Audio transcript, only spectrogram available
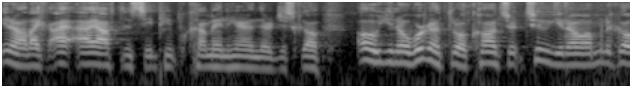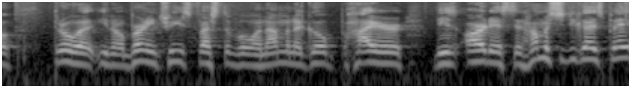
you know like I, I often see people come in here and they're just go oh you know we're going to throw a concert too you know i'm going to go throw a you know burning trees festival and i'm going to go hire these artists. And how much did you guys pay?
